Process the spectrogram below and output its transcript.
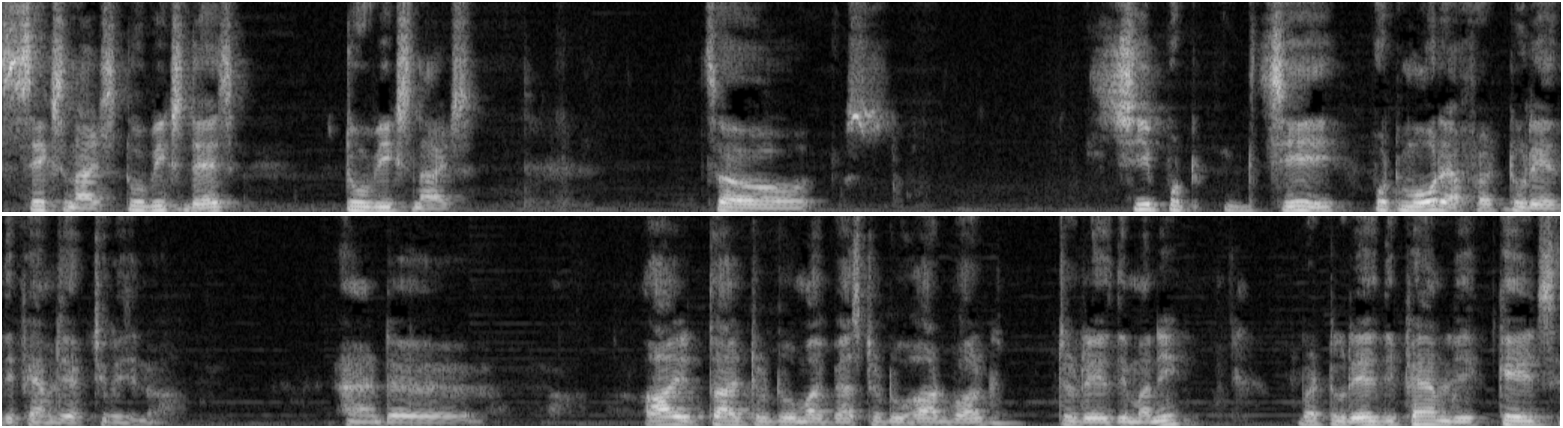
six nights, two weeks days, two weeks nights. So she put she put more effort to raise the family actually, you know, and uh, I tried to do my best to do hard work to raise the money, but to raise the family, kids,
